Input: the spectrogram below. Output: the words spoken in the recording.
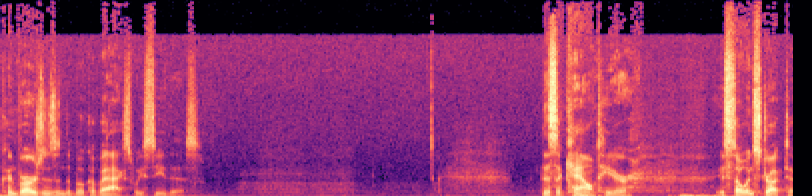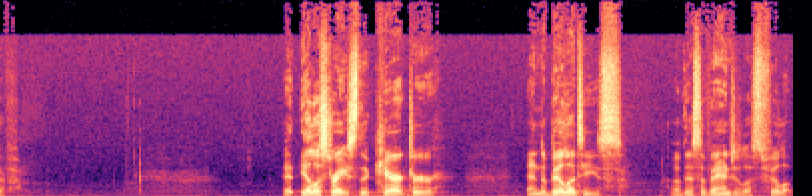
conversions in the book of Acts, we see this. This account here is so instructive. It illustrates the character and abilities of this evangelist, Philip.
